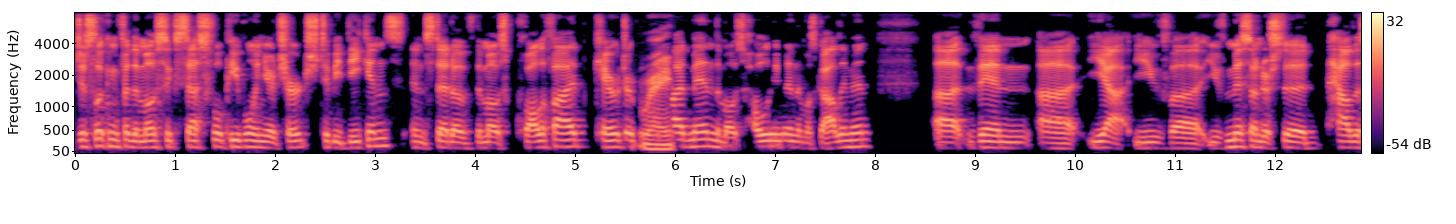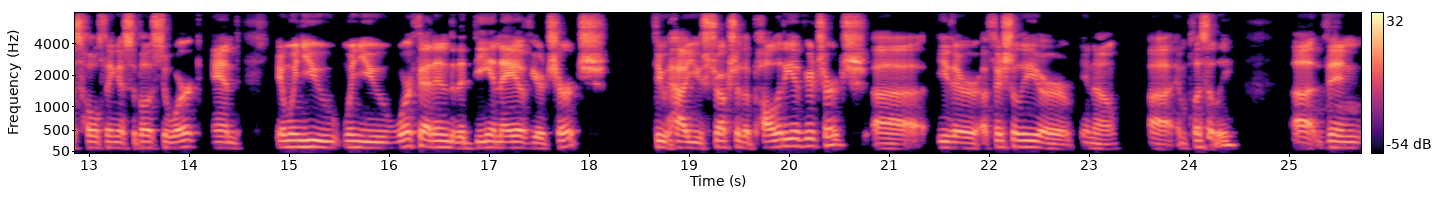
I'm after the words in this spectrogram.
just looking for the most successful people in your church to be deacons instead of the most qualified character qualified right. men, the most holy men, the most godly men, uh, then uh, yeah, you've uh, you've misunderstood how this whole thing is supposed to work. And and when you when you work that into the DNA of your church through how you structure the polity of your church, uh, either officially or you know uh, implicitly, then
